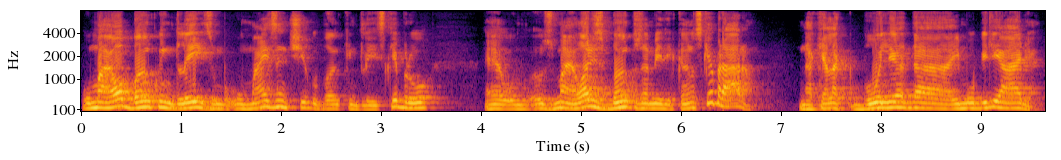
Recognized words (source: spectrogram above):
o maior banco inglês, o mais antigo banco inglês quebrou, é, os maiores bancos americanos quebraram naquela bolha da imobiliária.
